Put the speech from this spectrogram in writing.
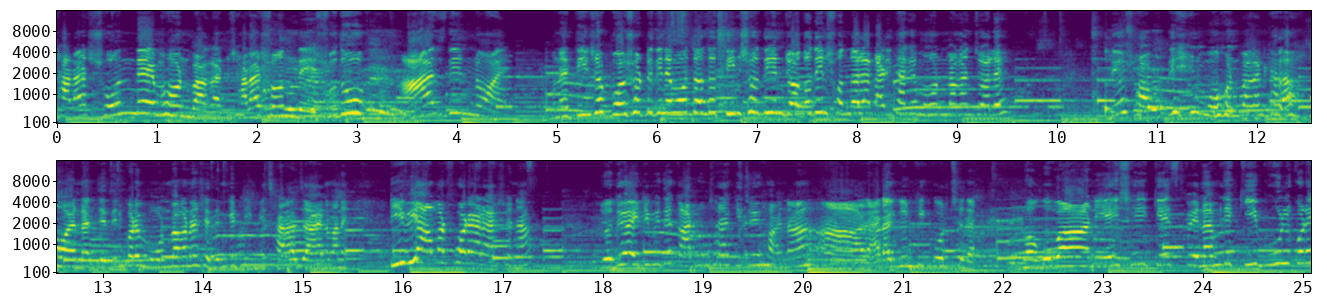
সারা সন্ধে মোহনবাগান, সারা সন্ধে। শুধু আজ দিন নয় মানে তিনশো পঁয়ষট্টি দিনের মধ্যে অন্তত তিনশো দিন, যতদিন সন্ধ্যাবেলা গাড়ি থাকে, মোহনবাগান চলে। যদিও সব দিন মোহনবাগান খেলা হয় না, যেদিন করে মোহনবাগান হয় সেদিনকে টিভি ছাড়া যায় না। মানে টিভি আমার পরে আর আসে না। যদিও এই টিভিতে কার্টুন ছাড়া কিছুই হয় না। আর আরেকজন কি করছে দেখ, ভগবান, এই সেই কেস পেন আমি যে কি ভুল করে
